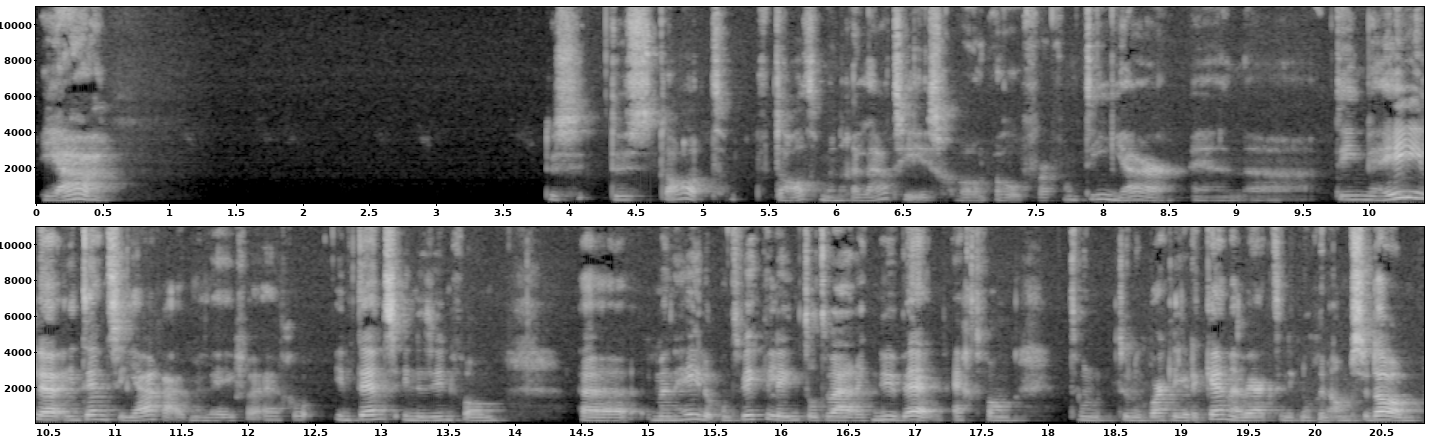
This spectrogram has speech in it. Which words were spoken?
Ja. Dus, dus dat, dat, mijn relatie is gewoon over van tien jaar. En uh, tien hele intense jaren uit mijn leven. En intens in de zin van uh, mijn hele ontwikkeling tot waar ik nu ben. Echt van toen, toen ik Bart leerde kennen, werkte ik nog in Amsterdam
